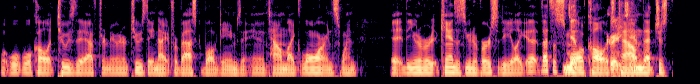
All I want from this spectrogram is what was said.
we'll, we'll call it Tuesday afternoon or Tuesday night for basketball games in, a town like Lawrence when the univer- Kansas University, like uh, that's a small college great town example. that just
